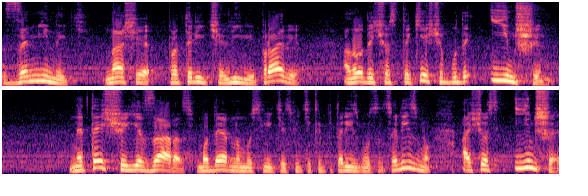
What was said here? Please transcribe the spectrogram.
замінить наші протиріччя ліві праві, а народить щось таке, що буде іншим. Не те, що є зараз в модерному світі, в світі капіталізму, соціалізму, а щось інше,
